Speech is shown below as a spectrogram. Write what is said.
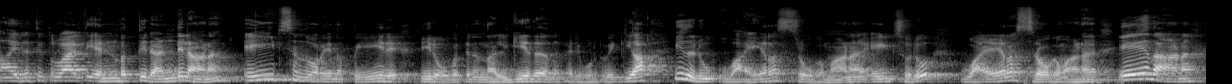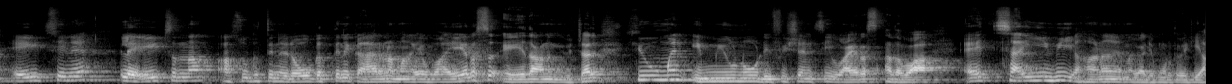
ആയിരത്തി തൊള്ളായിരത്തി എൺപത്തി രണ്ടിലാണ് എയ്ഡ്സ് എന്ന് പറയുന്ന പേര് ഈ രോഗത്തിന് നൽകിയത് എന്ന് കാര്യം ഓർത്ത് വയ്ക്കുക ഇതൊരു വൈറസ് രോഗമാണ്. എയ്ഡ്സ് ഒരു വൈറസ് രോഗമാണ്. ഏതാണ്? എയ്ഡ്സിന് അല്ലെ എയ്ഡ്സ് എന്ന അസുഖത്തിന് രോഗത്തിന് കാരണമായ വൈറസ് ഏതാണെന്ന് ചോദിച്ചാൽ ഹ്യൂമൻ ഇമ്മ്യൂണോ ഡെഫിഷ്യൻസി വൈറസ് അഥവാ എച്ച് ഐ വി ആണ് എന്ന കാര്യം ഓർത്ത് വയ്ക്കുക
